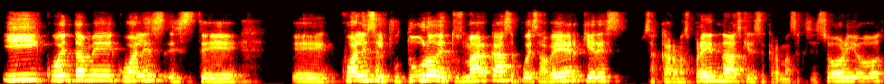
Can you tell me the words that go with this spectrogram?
Y cuéntame cuál es este, eh, cuál es el futuro de tus marcas, se puede saber, ¿quieres sacar más prendas, quieres sacar más accesorios?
